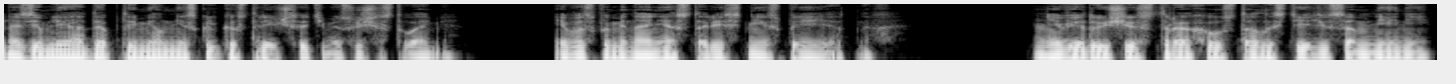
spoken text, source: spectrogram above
На Земле адепт имел несколько встреч с этими существами, и воспоминания остались не из приятных. Не ведающие страха, усталости или сомнений,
